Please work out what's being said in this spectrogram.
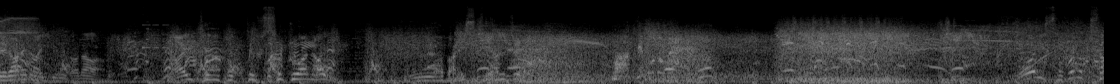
出られないようだな相手にとって不足はない。大暴れしてやるぜ。化け物め！おいそこの貴様！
